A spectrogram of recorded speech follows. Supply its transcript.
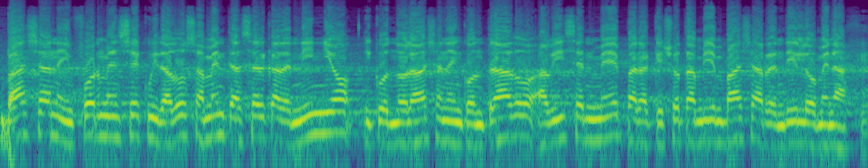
vayan e infórmense cuidadosamente acerca del niño y cuando lo hayan encontrado avísenme para que yo también vaya a rendirle homenaje.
